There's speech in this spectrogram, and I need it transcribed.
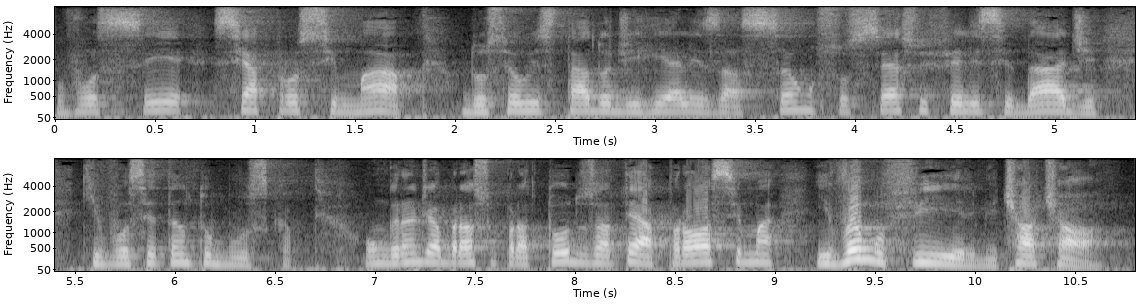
você se aproximar do seu estado de realização, sucesso e felicidade que você tanto busca. Um grande abraço para todos, até a próxima e vamos firme. Tchau, tchau.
